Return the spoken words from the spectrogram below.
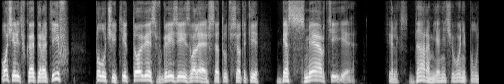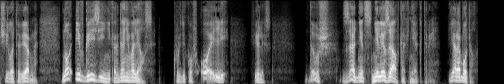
Очередь в кооператив получить, и то весь в грязи изваляешься, а тут все-таки Бессмертие! Феликс. Даром я ничего не получил, это верно. Но и в грязи никогда не валялся. Курдюков. Ой ли! Феликс. Да уж задниц не лезал, как некоторые. Я работал.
